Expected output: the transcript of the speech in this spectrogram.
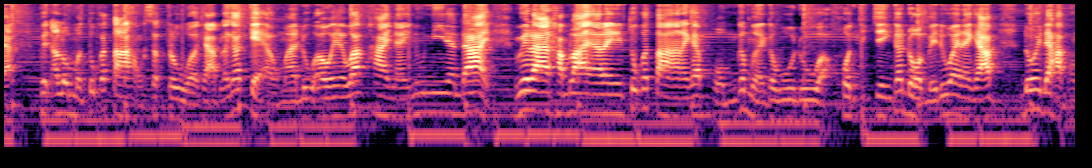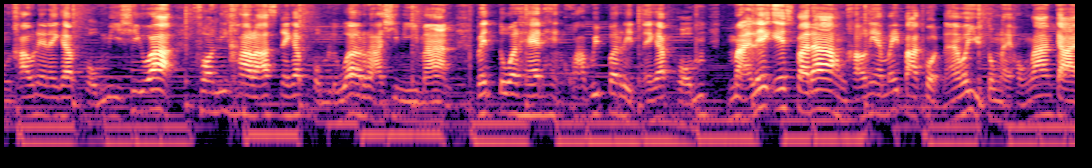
อะเป็นอารมณ์เหมือนตุ๊กตาของศัตรูครับแล้วก็แกะออกมาดูเอาไว้ว่าภายในนู่นนี่นั่นได้ เวลาทำลายอะไรในตุ๊กตานะครับผมก็เหมือนกับวูดูอะคนจริงๆ ก็โดนไปด้วยนะครับโดยดาบของเขาเนี่ยนะครับผมมีชื่อว่าฟอนิคารัสนะครับผมหรือว่าราชินีมารเป็นตัวแทนแห่งความวิปริตนะครับผมหมายเลขเอสปาดาของเขาเนี่ยไม่ปรากฏนะว่าอยู่ตรงไหนของร่างกาย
